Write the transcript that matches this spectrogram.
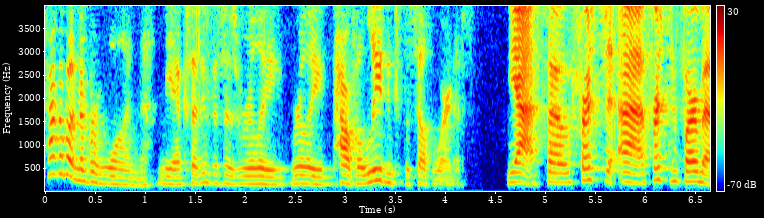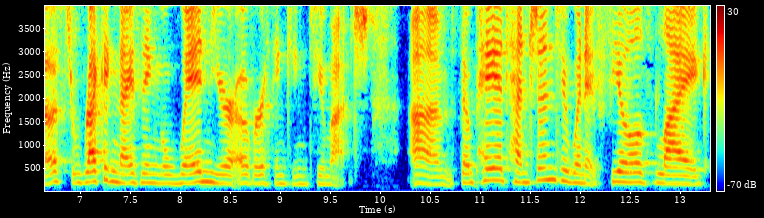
talk about number one, Mia, because I think this is really, really powerful, leading to the self awareness. Yeah. So first, uh, first and foremost, recognizing when you're overthinking too much. Um, so pay attention to when it feels like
